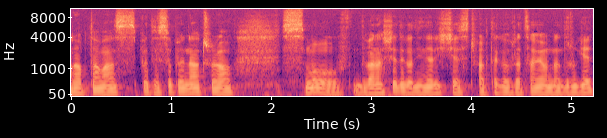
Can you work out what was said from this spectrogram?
Rob Thomas z płyty Supernatural Smooth. 12 tygodni na liście, z czwartego wracają na drugie.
